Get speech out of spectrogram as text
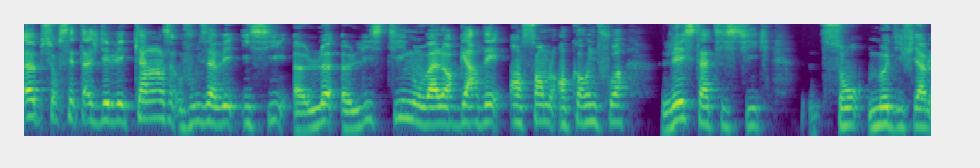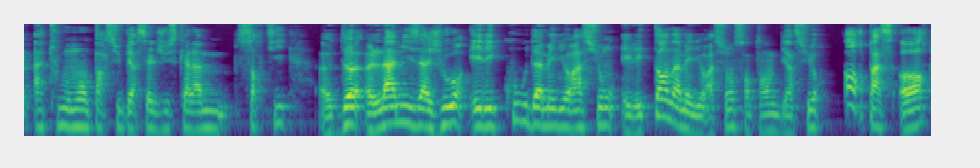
up sur cette HDV 15. Vous avez ici euh, le euh, listing. On va le regarder ensemble encore une fois les statistiques sont modifiables à tout moment par Supercell jusqu'à la sortie de la mise à jour et les coûts d'amélioration et les temps d'amélioration s'entendent bien sûr hors passe hors.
